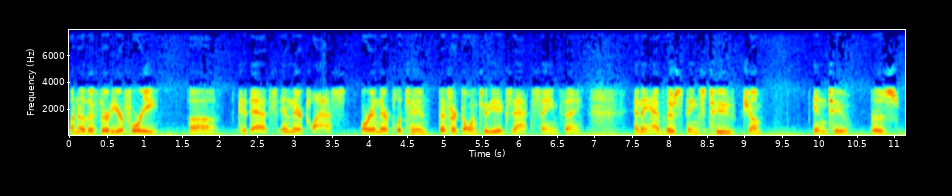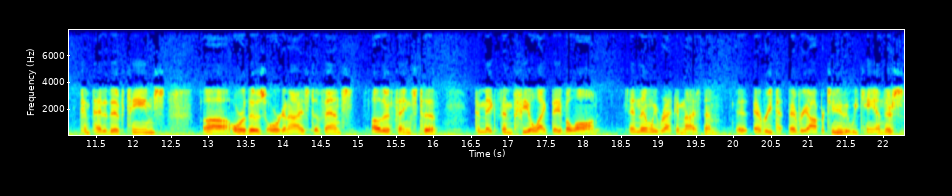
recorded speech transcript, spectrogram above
another 30 or 40 uh, cadets in their class or in their platoon that are going through the exact same thing. And they have those things to jump into, those competitive teams uh, or those organized events, other things to to make them feel like they belong and then we recognize them every t- every opportunity that we can. There's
